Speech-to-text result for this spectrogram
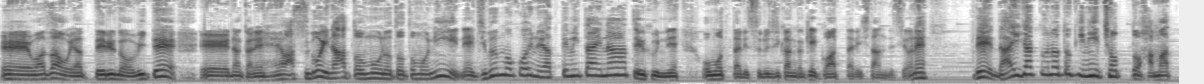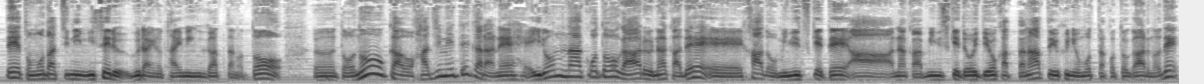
えー技をやっているのを見て、えーなんかね、えーわ、すごいなと思うのとともに、ね、自分もこういうのやってみたいなというふうにね、思ったりする時間が結構あったりしたんですよね。で、大学の時にちょっとハマって友達に見せるぐらいのタイミングがあったのと、うんと、農家を始めてからね、いろんなことがある中で、えーカードを身につけて、あー、なんか身につけておいてよかったなというふうに思ったことがあるので、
